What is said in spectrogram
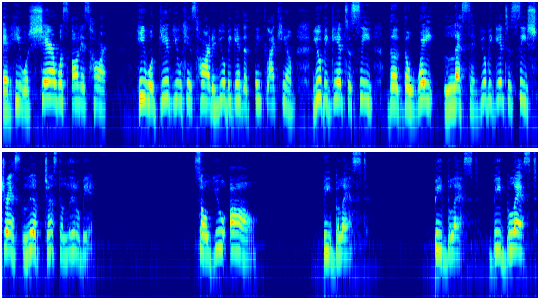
and he will share what's on his heart he will give you his heart and you'll begin to think like him. You'll begin to see the, the weight lessen. You'll begin to see stress lift just a little bit. So you all be blessed. Be blessed. Be blessed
